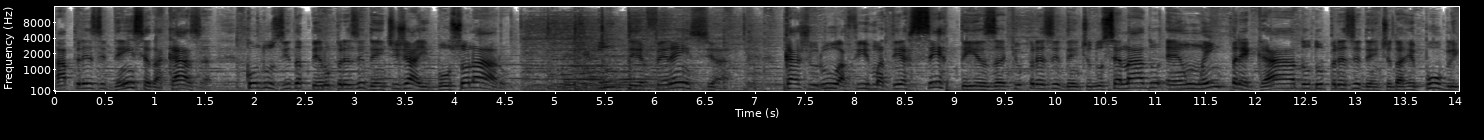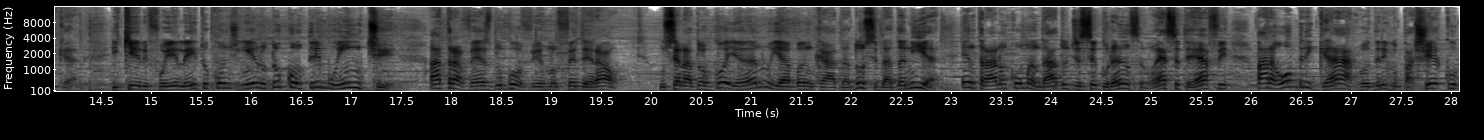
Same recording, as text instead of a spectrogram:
à presidência da casa conduzida pelo presidente Jair Bolsonaro. Interferência. Cajuru afirma ter certeza que o presidente do Senado é um empregado do presidente da República e que ele foi eleito com dinheiro do contribuinte através do governo federal. O senador goiano e a bancada do Cidadania entraram com mandado de segurança no STF para obrigar Rodrigo Pacheco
